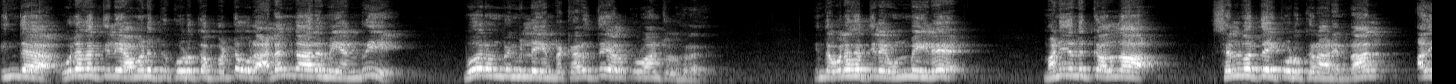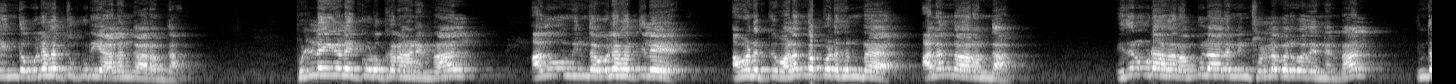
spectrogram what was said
இந்த உலகத்திலே அவனுக்கு கொடுக்கப்பட்ட ஒரு அலங்காரமே அன்றி வேறொன்றுமில்லை என்ற கருத்தை அல் குர்ஆன் சொல்கிறது. இந்த உலகத்திலே உண்மையிலே மனிதனுக்கு அல்லாஹ் செல்வத்தை கொடுக்கிறான் என்றால் அது இந்த உலகத்துக்குரிய அலங்காரம்தான். பிள்ளைகளை கொடுக்கிறான் என்றால் அதுவும் இந்த உலகத்திலே அவனுக்கு வழங்கப்படுகின்ற அலங்காரம்தான். இதனூடாக ரப்புல் ஆலமின் சொல்ல வருவது என்னென்றால் இந்த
